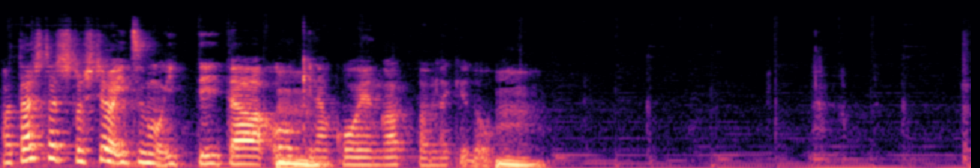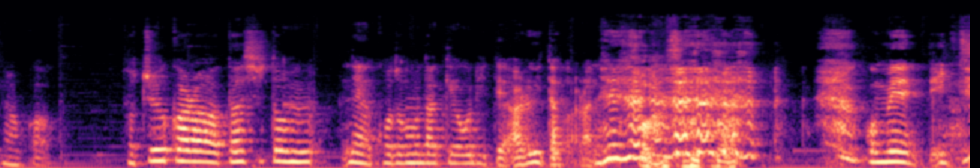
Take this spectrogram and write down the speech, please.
私たちとしてはいつも行っていた大きな公園があったんだけど、うん。なんか、途中から私とね、子供だけ降りて歩いたからね。ごめんって言って、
